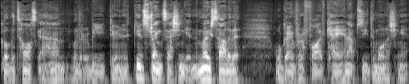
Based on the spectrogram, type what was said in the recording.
got the task at hand, whether it be doing a good strength session, getting the most out of it, or going for a 5K and absolutely demolishing it.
